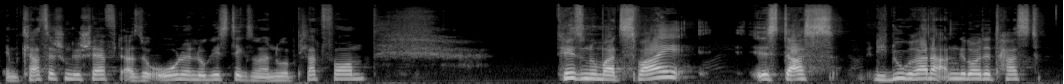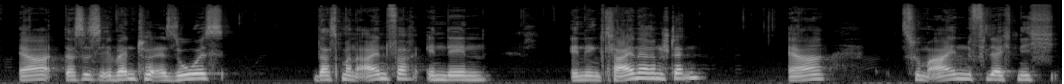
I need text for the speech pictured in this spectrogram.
im klassischen Geschäft, also ohne Logistik, sondern nur Plattform. These Nummer zwei ist das, die du gerade angedeutet hast, ja, dass es eventuell so ist, dass man einfach in den, in den kleineren Städten, ja, zum einen vielleicht nicht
